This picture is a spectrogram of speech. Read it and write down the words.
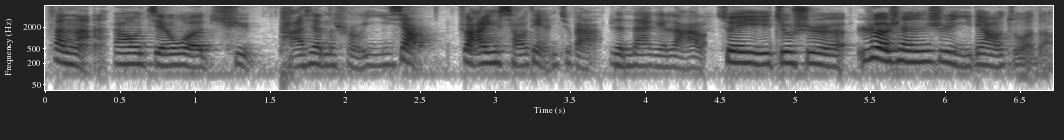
犯懒，然后结果去爬线的时候一下抓一个小点就把韧带给拉了。所以就是热身是一定要做的。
